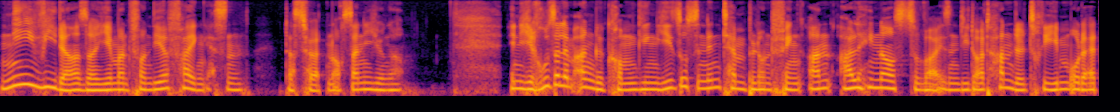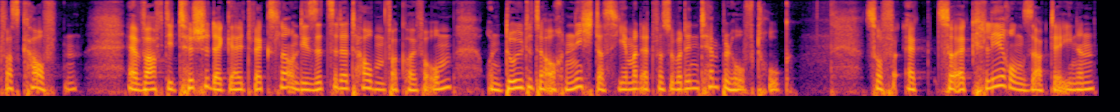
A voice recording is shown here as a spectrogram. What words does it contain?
Nie wieder soll jemand von dir Feigen essen. Das hörten auch seine Jünger. In Jerusalem angekommen, ging Jesus in den Tempel und fing an, alle hinauszuweisen, die dort Handel trieben oder etwas kauften. Er warf die Tische der Geldwechsler und die Sitze der Taubenverkäufer um und duldete auch nicht, dass jemand etwas über den Tempelhof trug. Zur, er zur Erklärung sagt er ihnen,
